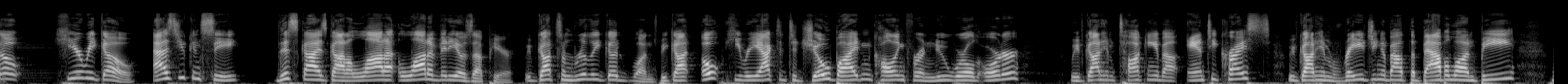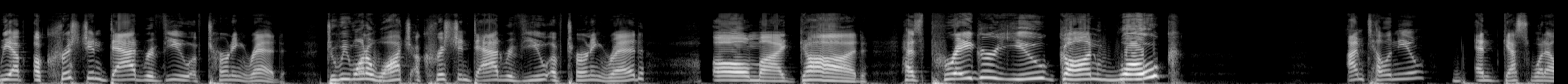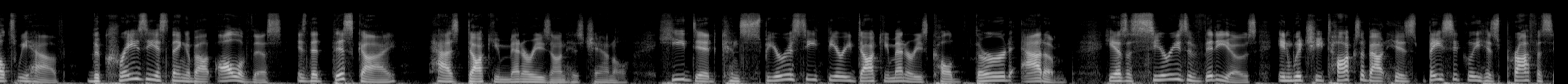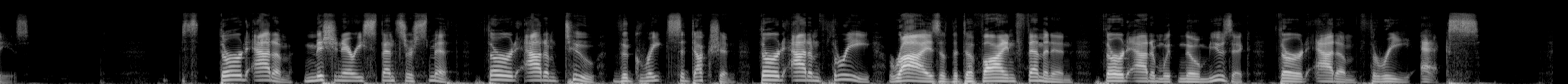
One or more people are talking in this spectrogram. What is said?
So here we go. As you can see, this guy's got a lot of a lot of videos up here. We've got some really good ones. We got oh, he reacted to Joe Biden calling for a new world order. We've got him talking about antichrists. We've got him raging about the Babylon Bee. We have a Christian dad review of Turning Red. Do we want to watch a Christian dad review of Turning Red? Oh my god. Has PragerU gone woke? I'm telling you, and guess what else we have? The craziest thing about all of this is that this guy has documentaries on his channel. He did conspiracy theory documentaries called Third Adam. He has a series of videos in which he talks about his basically his prophecies. Third Adam, missionary Spencer Smith. Third Adam 2, The Great Seduction. Third Adam 3, Rise of the Divine Feminine. Third Adam with no music. Third Adam 3X.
